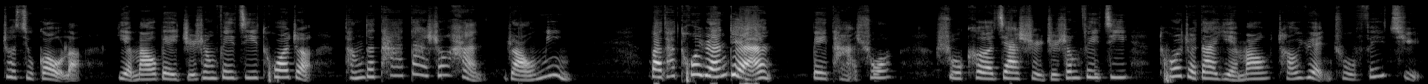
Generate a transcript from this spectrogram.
这就够了。野猫被直升飞机拖着，疼得它大声喊：“饶命！把它拖远点！”贝塔说。舒克驾驶直升飞机拖着大野猫朝远处飞去。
